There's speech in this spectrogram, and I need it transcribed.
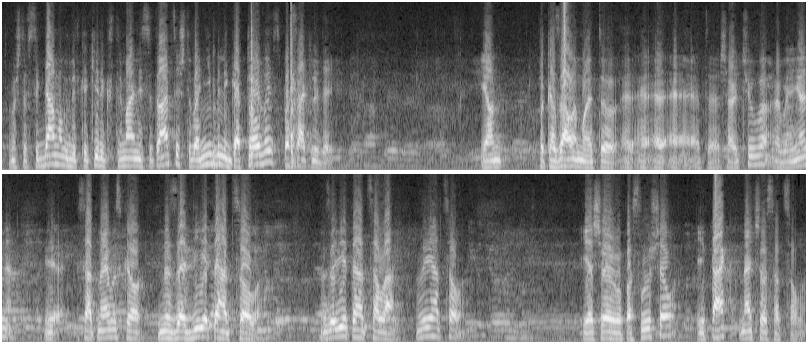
Потому что всегда могут быть какие-то экстремальные ситуации, чтобы они были готовы спасать людей. И он показал ему эту, э, э, э, это Шарчува, Рабаньона, и Сатма ему сказал, назови это Ацола. Назови это Ацала. Назови Ацола. Я его послушал, и так началось Ацола.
